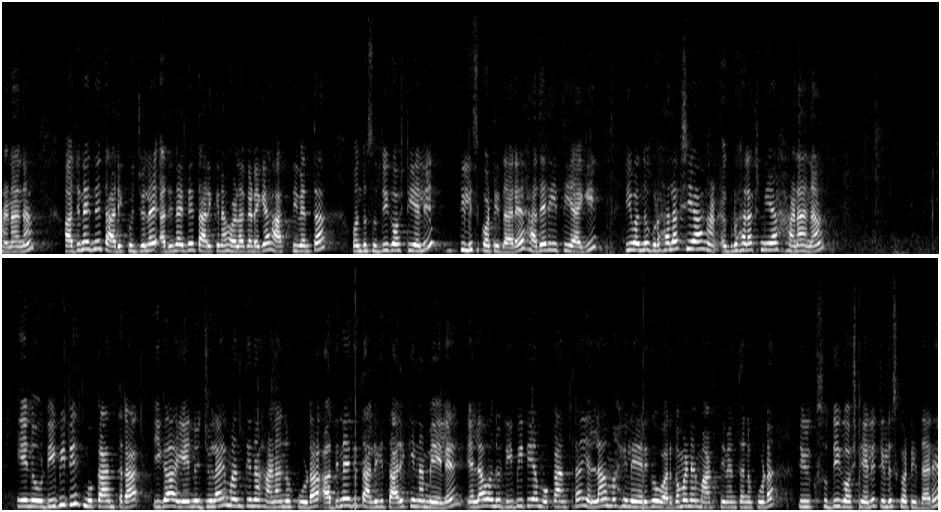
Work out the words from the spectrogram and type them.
ಹಣನ ಹದಿನೈದನೇ ತಾರೀಕು, ಜುಲೈ ಹದಿನೈದನೇ ತಾರೀಕಿನ ಒಳಗಡೆಗೆ ಹಾಕ್ತೀವಿ ಅಂತ ಒಂದು ಸುದ್ದಿಗೋಷ್ಠಿಯಲ್ಲಿ ತಿಳಿಸಿಕೊಟ್ಟಿದ್ದಾರೆ. ಅದೇ ರೀತಿಯಾಗಿ ಈ ಒಂದು ಗೃಹಲಕ್ಷ್ಮಿಯ ಹಣ, ಗೃಹಲಕ್ಷ್ಮಿಯ ಹಣನ ಏನು ಡಿ ಬಿ ಟಿ ಮುಖಾಂತರ ಈಗ ಏನು ಜುಲೈ ಮಂತಿನ ಹಣನೂ ಕೂಡ ಹದಿನೈದು ತಾರೀ ತಾರೀಕಿನ ಮೇಲೆ ಎಲ್ಲ ಒಂದು ಡಿ ಬಿ ಟಿಯ ಮುಖಾಂತರ ಎಲ್ಲ ಮಹಿಳೆಯರಿಗೂ ವರ್ಗಾವಣೆ ಮಾಡ್ತೀವಿ ಅಂತಲೂ ಕೂಡ ತಿಳ್ ಸುದ್ದಿಗೋಷ್ಠಿಯಲ್ಲಿ ತಿಳಿಸ್ಕೊಟ್ಟಿದ್ದಾರೆ.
